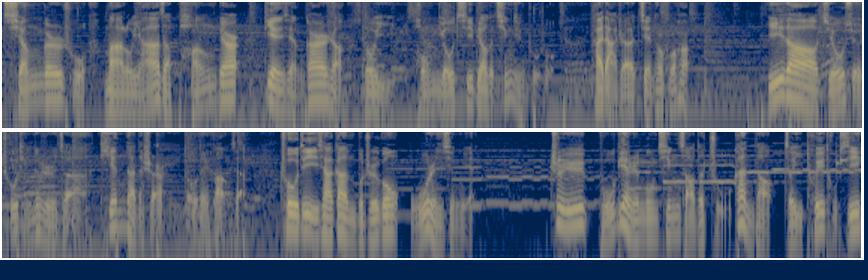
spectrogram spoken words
墙根处、马路牙子旁边、电线杆上都以。红油漆标的清清楚楚，还打着箭头符号。一到九雪初停的日子，天大的事儿都得放下，处级以下干部职工，无人幸免。至于不便人工清扫的主干道，则以推土机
